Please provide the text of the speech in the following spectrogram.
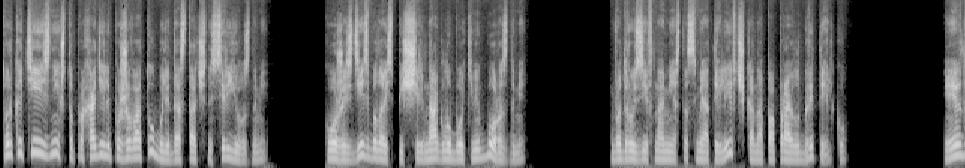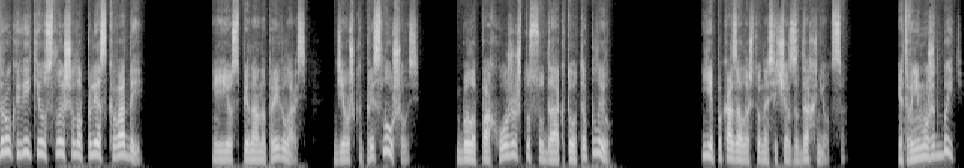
Только те из них, что проходили по животу, были достаточно серьезными. Кожа здесь была испещрена глубокими бороздами. Водрузив на место смятый лифчик, она поправила бретельку. И вдруг Вики услышала плеск воды. Ее спина напряглась. Девушка прислушалась. Было похоже, что сюда кто-то плыл. Ей показалось, что она сейчас задохнется. Этого не может быть.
